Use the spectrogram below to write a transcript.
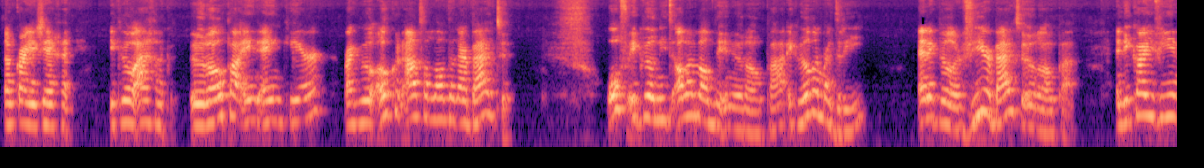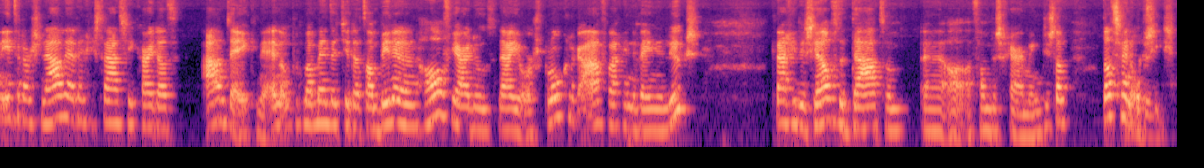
Dan kan je zeggen, ik wil eigenlijk Europa in één keer, maar ik wil ook een aantal landen daarbuiten. Of ik wil niet alle landen in Europa, ik wil er maar drie. En ik wil er vier buiten Europa. En die kan je via een internationale registratie kan je dat aantekenen. En op het moment dat je dat dan binnen een half jaar doet naar je oorspronkelijke aanvraag in de Benelux, krijg je dezelfde datum uh, van bescherming. Dus dat, dat zijn opties.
